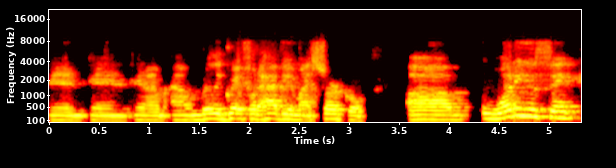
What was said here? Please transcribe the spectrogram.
and and, and I'm, I'm really grateful to have you in my circle. Um, what do you think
